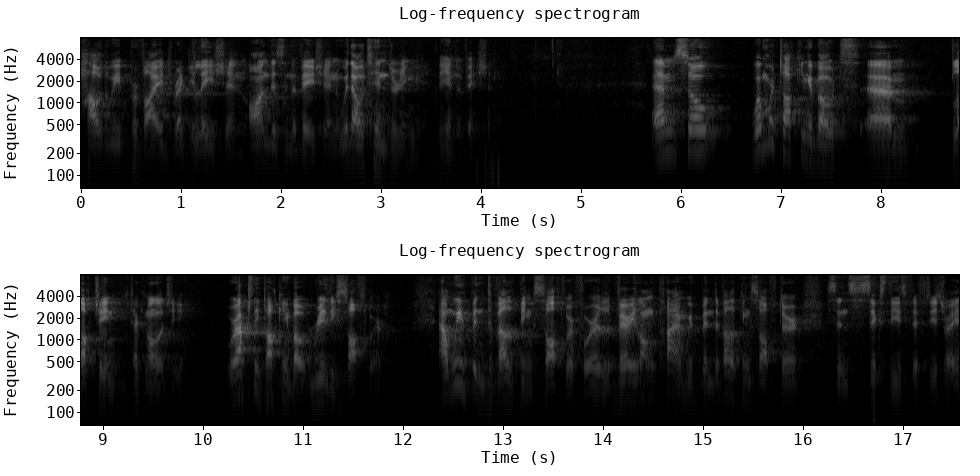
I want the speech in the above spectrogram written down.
how do we provide regulation on this innovation without hindering the innovation. Um, so when we're talking about um, blockchain technology, we're actually talking about really software. And we've been developing software for a very long time. We've been developing software since 60s, 50s, right?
